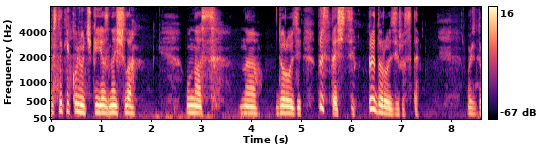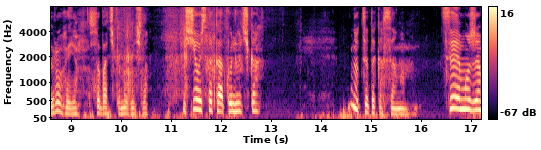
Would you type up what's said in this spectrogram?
Ось такі колючки я знайшла у нас на дорозі, при стежці, при дорозі росте. Ось дорога я з собачками вийшла. І ще ось така колючка. Ну, це така сама. Це може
